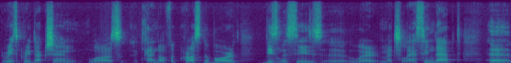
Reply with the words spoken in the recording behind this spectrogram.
Risk reduction was kind of across the board. Businesses uh, were much less in debt. Uh,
